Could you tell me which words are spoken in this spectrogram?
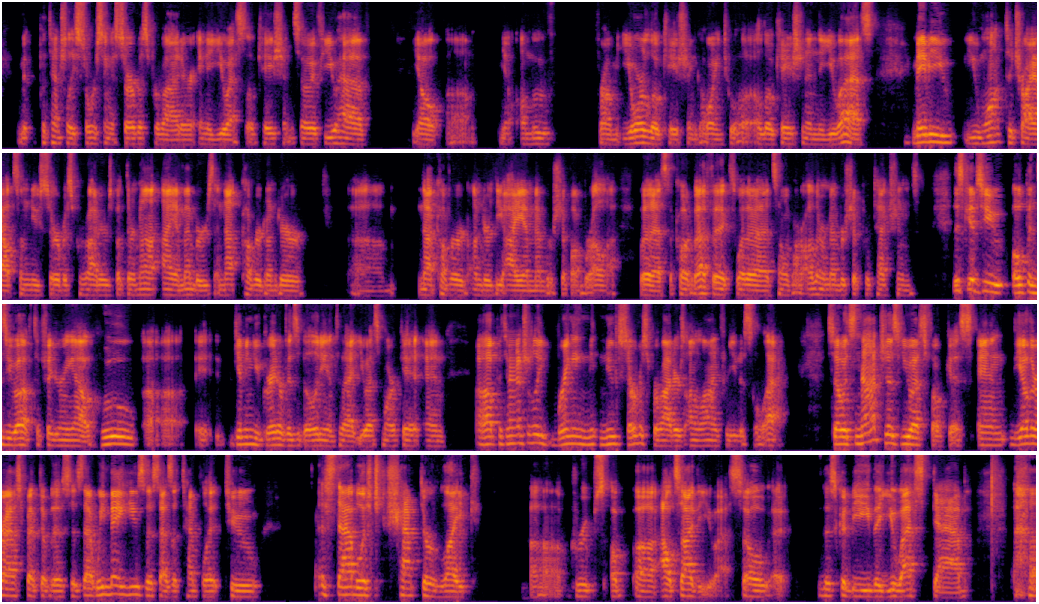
potentially sourcing a service provider in a US location. So if you have, you know, um, you know, a move from your location going to a, a location in the US, maybe you, you want to try out some new service providers, but they're not IM members and not covered under um, not covered under the IM membership umbrella, whether that's the code of ethics, whether that's some of our other membership protections. This gives you, opens you up to figuring out who, uh, it, giving you greater visibility into that US market and uh, potentially bringing new service providers online for you to select. So it's not just US focus. And the other aspect of this is that we may use this as a template to establish chapter like uh, groups uh, outside the US. So uh, this could be the US DAB,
